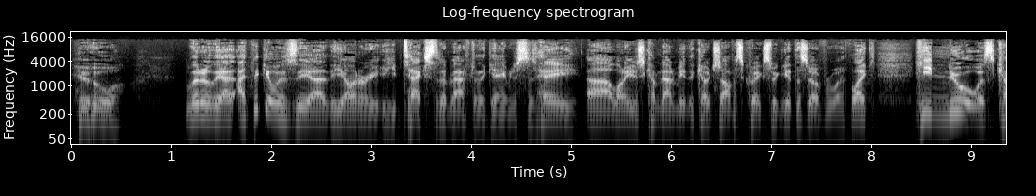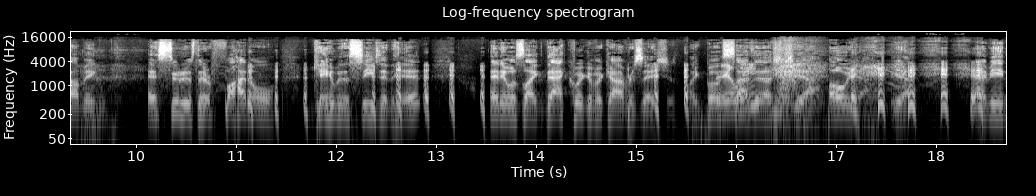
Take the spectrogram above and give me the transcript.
who literally, I, I think it was the uh, the owner. He, he texted him after the game. He just said, "Hey, uh, why don't you just come down and meet in the coach's office quick so we can get this over with?" Like he knew it was coming as soon as their final game of the season hit, and it was like that quick of a conversation. Like both sides. Of that, yeah. Oh yeah. Yeah. I mean,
